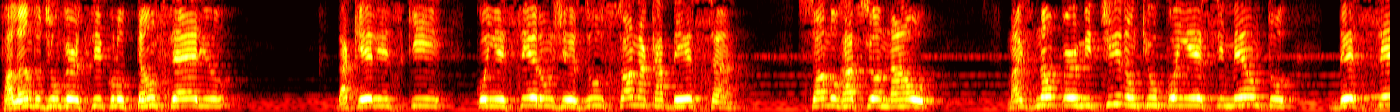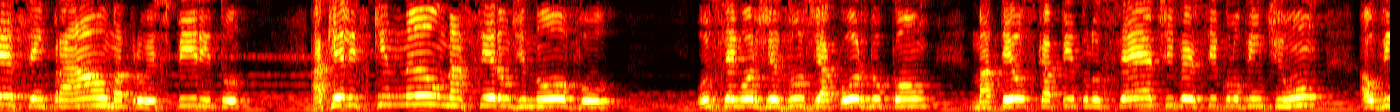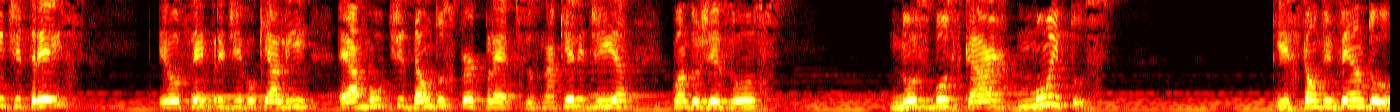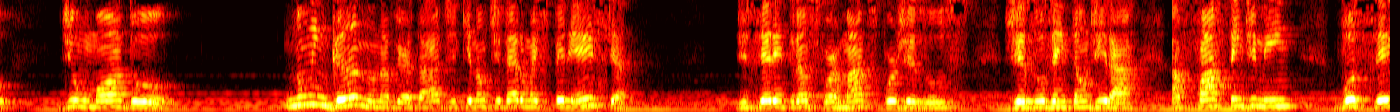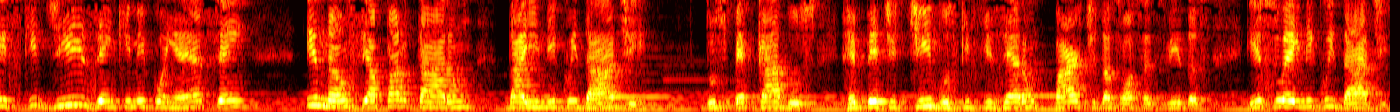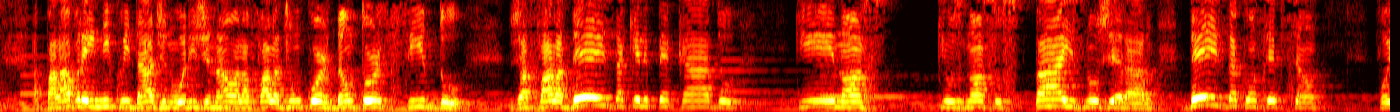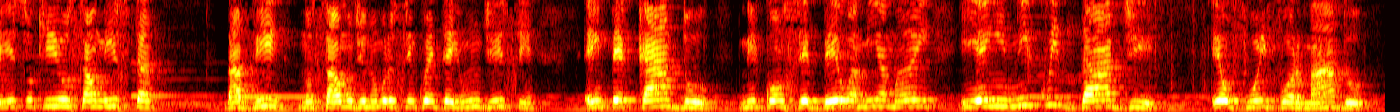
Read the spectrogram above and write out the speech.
falando de um versículo tão sério, daqueles que conheceram Jesus só na cabeça, só no racional, mas não permitiram que o conhecimento descessem para a alma, para o espírito, aqueles que não nasceram de novo. O Senhor Jesus, de acordo com Mateus capítulo 7, versículo 21 ao 23. Eu sempre digo que ali é a multidão dos perplexos. Naquele dia, quando Jesus nos buscar, muitos que estão vivendo de um modo, num engano, na verdade, que não tiveram uma experiência de serem transformados por Jesus. Jesus então dirá: Afastem de mim, vocês que dizem que me conhecem e não se apartaram da iniquidade, dos pecados repetitivos que fizeram parte das vossas vidas. Isso é iniquidade. A palavra iniquidade no original, ela fala de um cordão torcido. Já fala desde aquele pecado que nós que os nossos pais nos geraram, desde a concepção foi isso que o salmista Davi, no Salmo de número 51, disse: Em pecado me concebeu a minha mãe, e em iniquidade eu fui formado.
